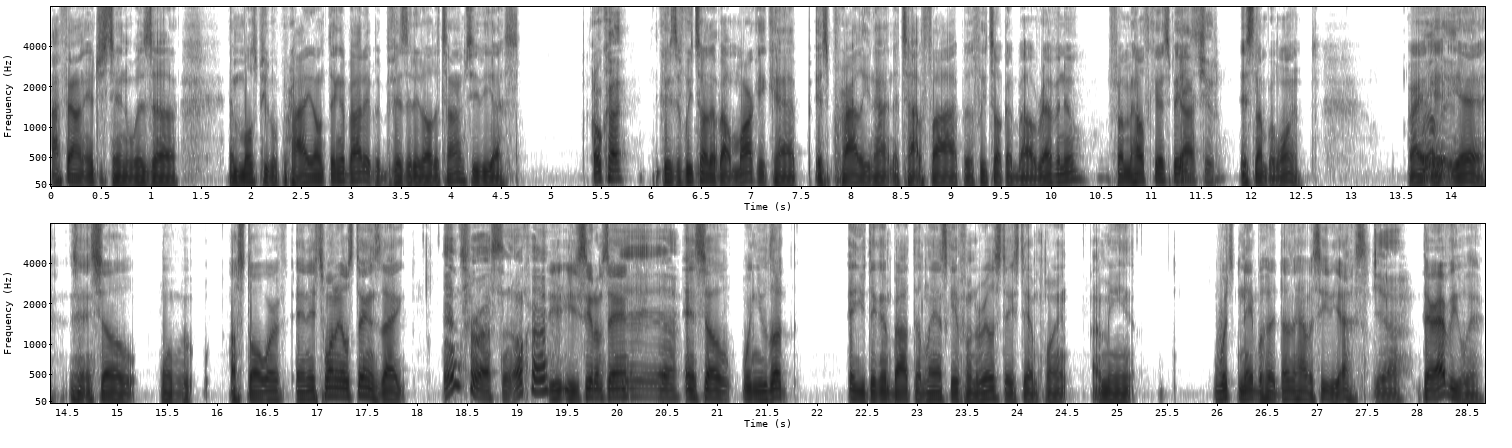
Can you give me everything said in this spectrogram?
I, I found interesting was, uh, and most people probably don't think about it, but visit it all the time. CVS, Okay. because if we talk about market cap, it's probably not in the top five. But if we talk about revenue from the healthcare space, Got you. it's number one, right? It- yeah, and so when we, a stalwart, and it's one of those things like Interesting. Okay. you, you see what I'm saying. Yeah, yeah, yeah. And so when you look and you thinking about the landscape from the real estate standpoint, I mean, which neighborhood doesn't have a CVS? Yeah. They're everywhere,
